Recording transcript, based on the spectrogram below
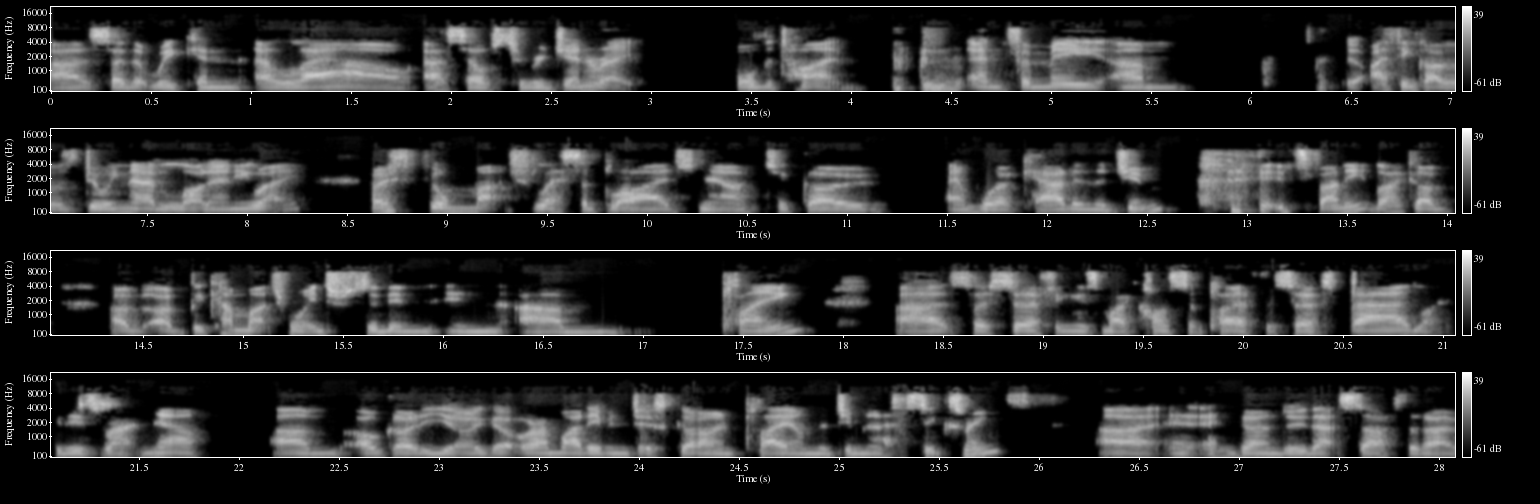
uh, so that we can allow ourselves to regenerate all the time. and for me, um, I think I was doing that a lot anyway. I just feel much less obliged now to go and work out in the gym. it's funny, like I've, I've, I've become much more interested in in um, playing. Uh, so surfing is my constant play. If the surf's bad, like it is right now, um, I'll go to yoga, or I might even just go and play on the gymnastics rings uh, and, and, go and do that stuff that I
